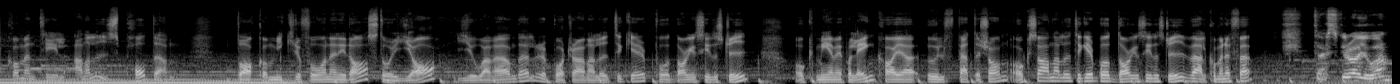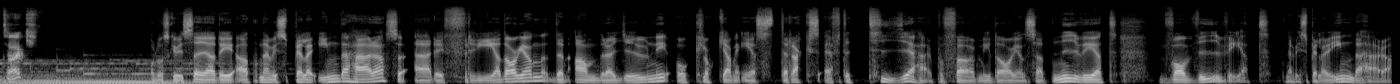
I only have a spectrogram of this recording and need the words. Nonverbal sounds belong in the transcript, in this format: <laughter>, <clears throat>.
Välkommen till Analyspodden. Bakom mikrofonen idag står jag, Johan Wendel, reporter och analytiker på Dagens Industri. Och med mig på länk har jag Ulf Pettersson, också analytiker på Dagens Industri. Välkommen Uffe! Tack ska du ha Johan, tack! Och då ska vi säga det att när vi spelar in det här så är det fredagen den 2 juni och klockan är strax efter 10 här på förmiddagen så att ni vet vad vi vet när vi spelar in det här.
